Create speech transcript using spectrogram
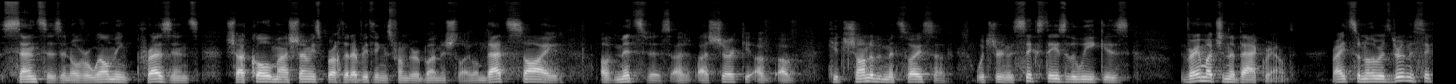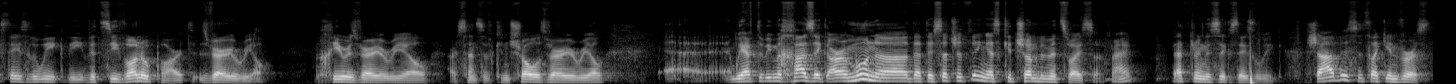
senses an overwhelming presence, shakol ma'ashem yisparach, that everything is from the Rabban Shalom. That side of mitzvahs, of, of kitshana b'mitzvaysav, which during the six days of the week is very much in the background, right? So in other words, during the six days of the week, the vitzivanu part is very real. The chir is very real. Our sense of control is very real. Uh, and we have to be mechazik, our amuna, that there's such a thing as kitshon b'mitzvaysav, right? That's during the six days the week. Shabbos, it's like inversed.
